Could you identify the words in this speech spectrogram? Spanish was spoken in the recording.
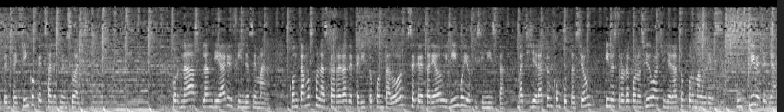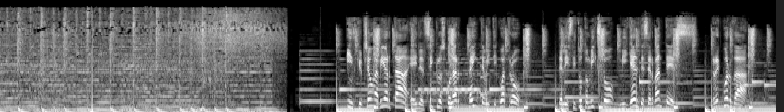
75 quetzales mensuales. Jornadas, plan diario y fin de semana. Contamos con las carreras de perito contador, secretariado bilingüe y oficinista, bachillerato en computación y nuestro reconocido bachillerato por madurez. Inscríbete ya. Inscripción abierta en el ciclo escolar 2024 del Instituto Mixto Miguel de Cervantes. Recuerda,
